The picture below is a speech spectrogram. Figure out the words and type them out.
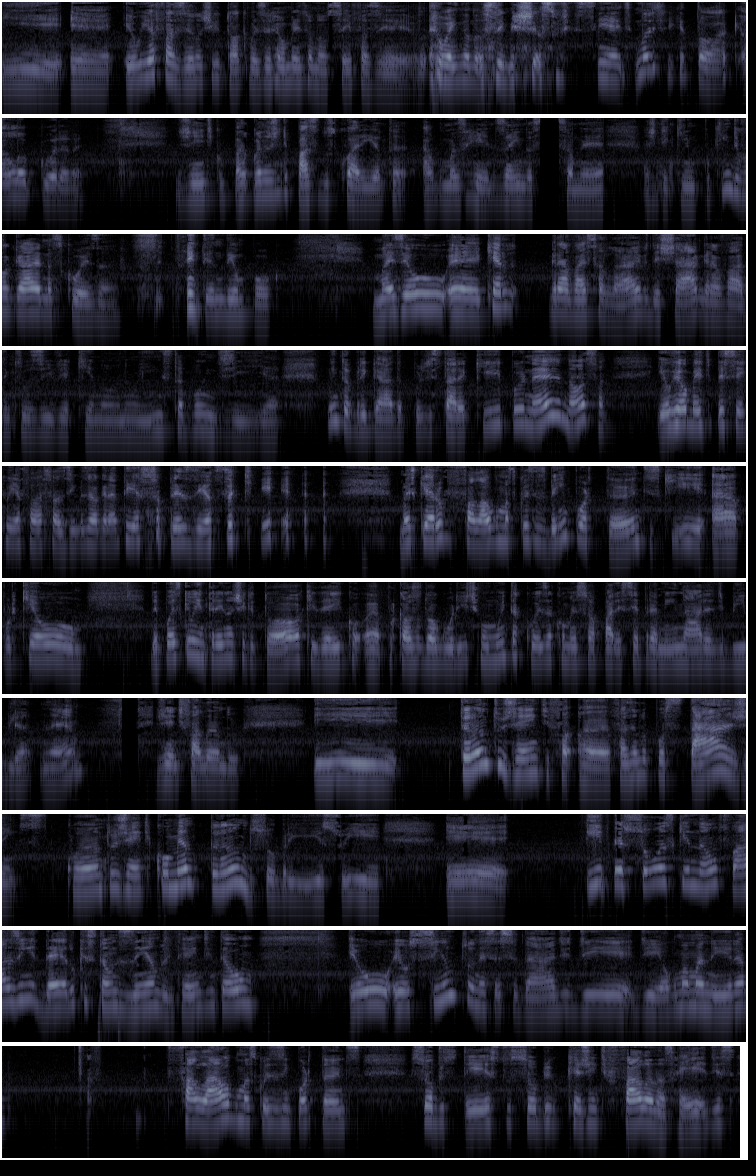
E é, eu ia fazer no TikTok, mas eu realmente eu não sei fazer. Eu ainda não sei mexer o suficiente no TikTok. É uma loucura, né? Gente, quando a gente passa dos 40, algumas redes ainda são, né? A gente tem que ir um pouquinho devagar nas coisas para entender um pouco. Mas eu é, quero gravar essa live, deixar gravado inclusive aqui no, no Insta. Bom dia. Muito obrigada por estar aqui, por, né? Nossa eu realmente pensei que eu ia falar sozinha, mas eu agradeço a sua presença aqui. mas quero falar algumas coisas bem importantes que, ah, porque eu depois que eu entrei no TikTok, daí é, por causa do algoritmo, muita coisa começou a aparecer para mim na área de Bíblia, né? Gente falando e tanto gente fa é, fazendo postagens quanto gente comentando sobre isso e é, e pessoas que não fazem ideia do que estão dizendo, entende? Então, eu, eu sinto necessidade de, de alguma maneira, falar algumas coisas importantes sobre os textos, sobre o que a gente fala nas redes,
